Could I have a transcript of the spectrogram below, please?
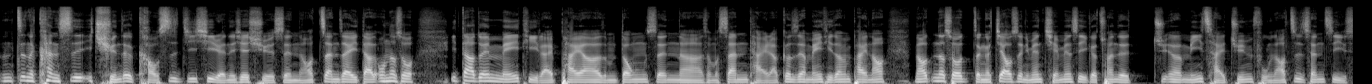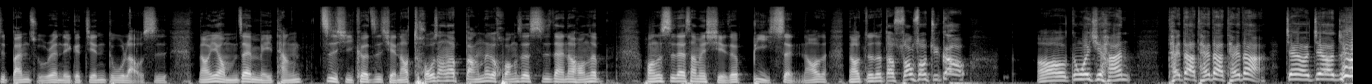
嗯，真的看似一群这个考试机器人的一些学生，然后站在一大哦，那时候一大堆媒体来拍啊，什么东森啊，什么三台啦，各式各媒体都在拍，然后然后那时候整个教室里面前面是一个穿着军呃迷彩军服，然后自称自己是班主任的一个监督老师，然后要我们在每堂自习课之前，然后头上要绑那个黄色丝带，那黄色黄色丝带上面写着必胜，然后然后就是到双手举高，哦，跟我一起喊台大台大台大，加油加油加油，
